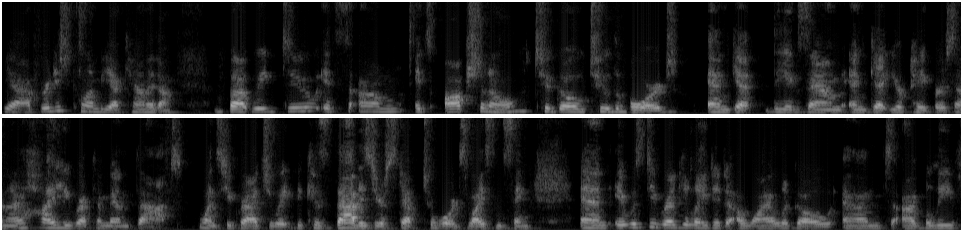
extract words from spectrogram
Yeah, British Columbia, Canada. But we do. It's um, it's optional to go to the board and get the exam and get your papers. And I highly recommend that once you graduate because that is your step towards licensing. And it was deregulated a while ago, and I believe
